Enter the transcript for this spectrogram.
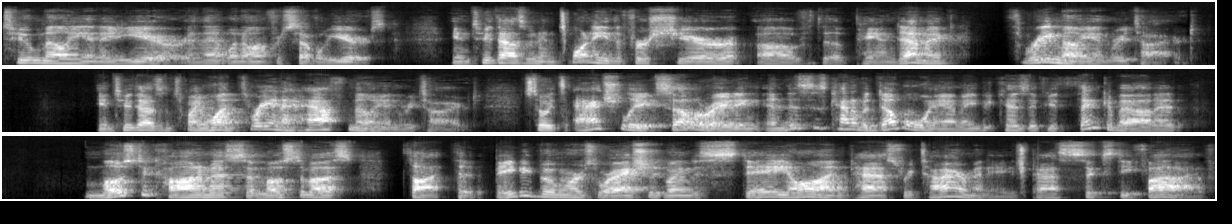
2 million a year, and that went on for several years. In 2020, the first year of the pandemic, 3 million retired. In 2021, 3.5 million retired. So it's actually accelerating. And this is kind of a double whammy because if you think about it, most economists and most of us thought that baby boomers were actually going to stay on past retirement age, past 65,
